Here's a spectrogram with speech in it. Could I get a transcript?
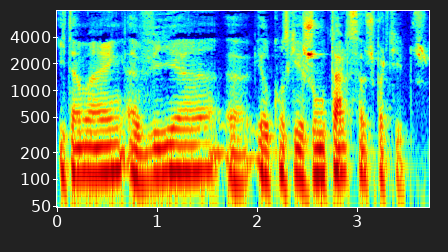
e também havia, uh, ele conseguia juntar-se aos partidos.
